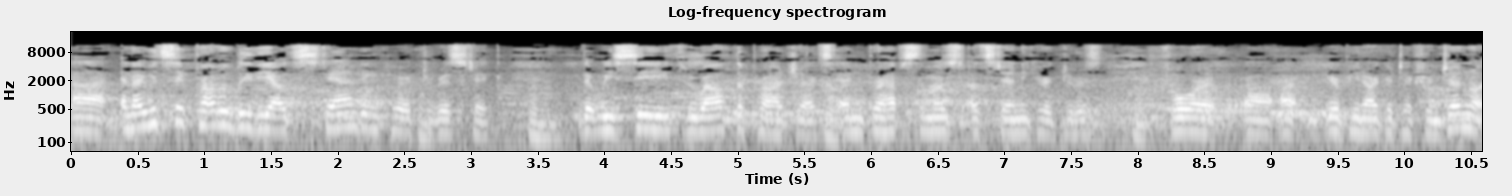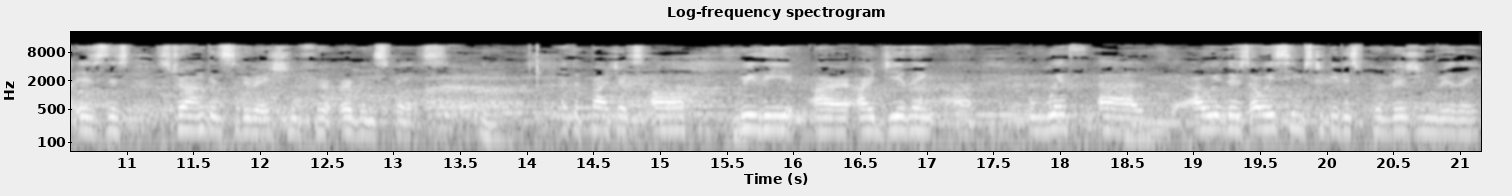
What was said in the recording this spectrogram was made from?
Uh, and I would say probably the outstanding characteristic that we see throughout the projects, and perhaps the most outstanding characteristic for uh, ar- European architecture in general, is this strong consideration for urban space. That the projects all really are, are dealing uh, with, uh, always, there's always seems to be this provision really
